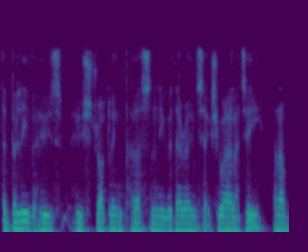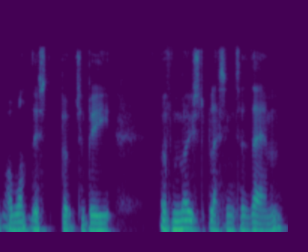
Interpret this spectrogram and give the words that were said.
the believer who's who's struggling personally with their own sexuality, and I, I want this book to be of most blessing to them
